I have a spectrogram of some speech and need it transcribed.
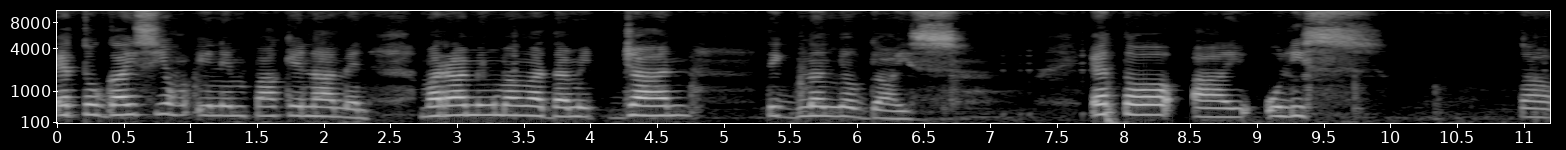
Ito guys yung inimpake namin. Maraming mga damit dyan. Tignan nyo guys. Ito ay ulis. Ta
